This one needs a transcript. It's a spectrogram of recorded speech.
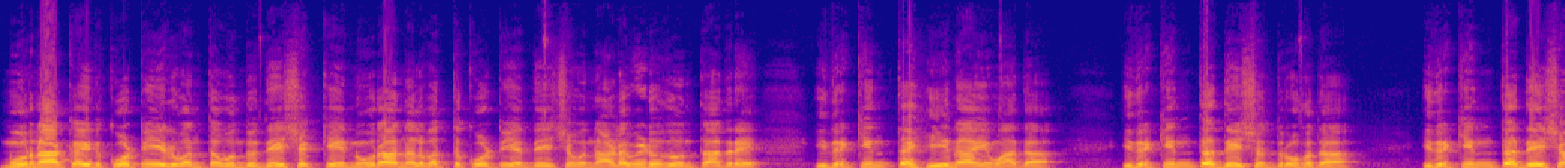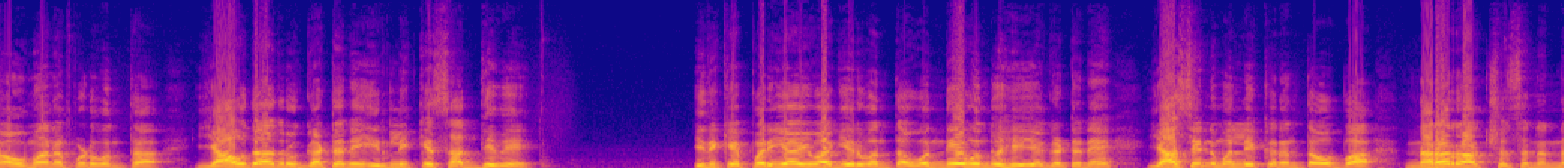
ಮೂರ್ನಾಲ್ಕೈದು ಕೋಟಿ ಇರುವಂಥ ಒಂದು ದೇಶಕ್ಕೆ ನೂರ ನಲವತ್ತು ಕೋಟಿಯ ದೇಶವನ್ನು ಅಡವಿಡುವುದು ಅಂತಾದರೆ ಇದಕ್ಕಿಂತ ಹೀನಾಯವಾದ, ಇದಕ್ಕಿಂತ ದೇಶದ್ರೋಹದ ಇದಕ್ಕಿಂತ ದೇಶ ಅವಮಾನ ಪಡುವಂಥ ಯಾವುದಾದ್ರೂ ಘಟನೆ ಇರಲಿಕ್ಕೆ ಸಾಧ್ಯವೇ? ಇದಕ್ಕೆ ಪರ್ಯಾಯವಾಗಿ ಇರುವಂಥ ಒಂದೇ ಒಂದು ಹೇಯ ಘಟನೆ ಯಾಸಿನ್ ಮಲ್ಲಿಕರಂಥ ಒಬ್ಬ ನರರಾಕ್ಷಸನನ್ನ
